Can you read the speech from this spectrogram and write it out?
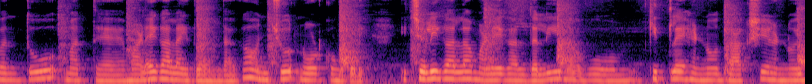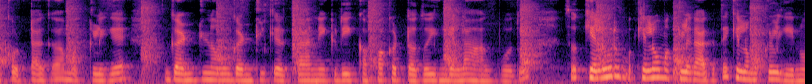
ಬಂತು ಮತ್ತು ಮಳೆಗಾಲ ಇದೆ ಅಂದಾಗ ಒಂಚೂರು ನೋಡ್ಕೊಂಡು ಕೊಡಿ. ಈ ಚಳಿಗಾಲ, ಮಳೆಗಾಲದಲ್ಲಿ ನಾವು ಕಿತ್ತಲೆ ಹಣ್ಣು, ದ್ರಾಕ್ಷಿ ಹಣ್ಣು ಇದು ಕೊಟ್ಟಾಗ ಮಕ್ಕಳಿಗೆ ಗಂಟ್ಲು ನೋವು, ಗಂಟ್ಲು ಕೆರೆತ, ನೆಗಡಿ, ಕಫ ಕಟ್ಟೋದು ಹಿಂಗೆಲ್ಲ ಆಗ್ಬೋದು. ಸೊ ಕೆಲವ್ರು, ಕೆಲವು ಮಕ್ಳಿಗೆ ಆಗುತ್ತೆ, ಕೆಲವು ಮಕ್ಳಿಗೆ ಏನೂ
